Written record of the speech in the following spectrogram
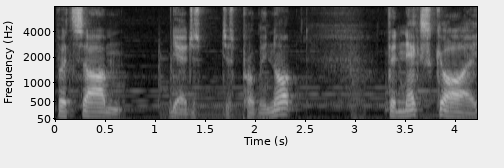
But um, yeah, just just probably not. The next guy,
